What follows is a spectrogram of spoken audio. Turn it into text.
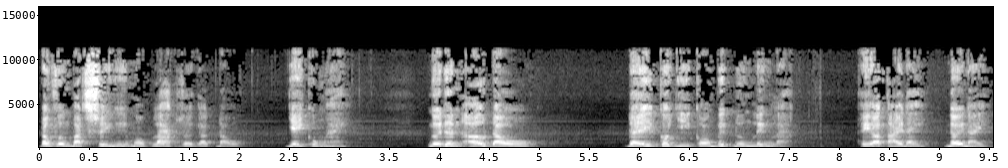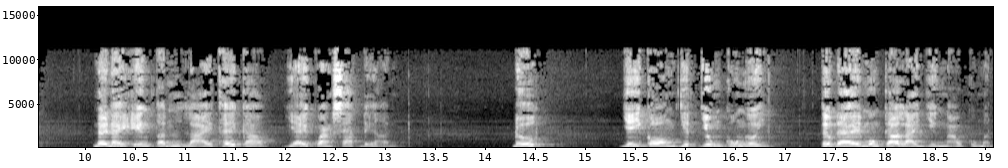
Đông Phương Bạch suy nghĩ một lát rồi gật đầu. Vậy cũng hay. Ngươi định ở đâu để có gì còn biết đường liên lạc? Thì ở tại đây, nơi này. Nơi này yên tĩnh lại thế cao, dễ quan sát địa hình. Được. Vậy còn dịch dung của ngươi? Tiểu đệ muốn trở lại diện mạo của mình.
